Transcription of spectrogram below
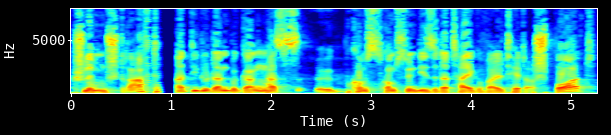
schlimmen Straftat, die du dann begangen hast, äh, bekommst, kommst du in diese Datei Gewalttäter Sport.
